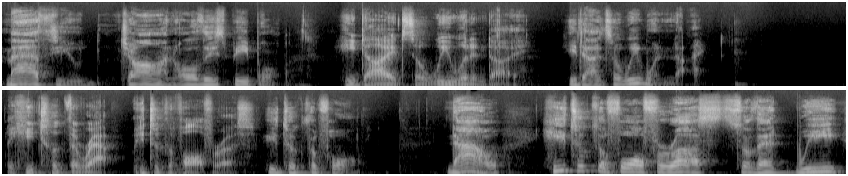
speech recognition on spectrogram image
Matthew, John, all these people. He died so we wouldn't die. He died so we wouldn't die. Like he took the rap. He took the fall for us. He took the fall. Now, he took the fall for us so that we,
